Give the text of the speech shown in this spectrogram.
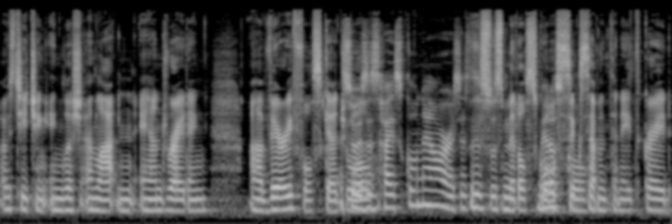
I was teaching English and Latin and writing, a very full schedule. So is this high school now, or is this? This was middle school, middle school. sixth, seventh, and eighth grade.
